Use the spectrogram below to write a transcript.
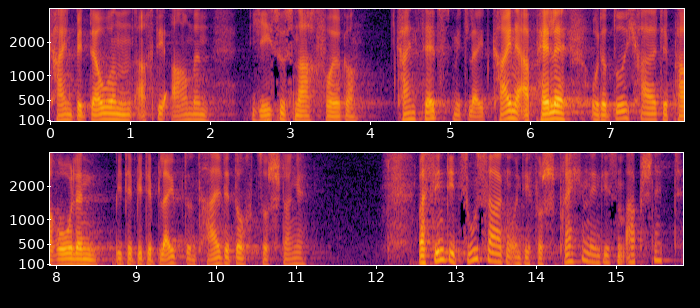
kein Bedauern, ach die armen Jesus-Nachfolger kein Selbstmitleid, keine Appelle oder Durchhalteparolen, bitte, bitte bleibt und haltet doch zur Stange. Was sind die Zusagen und die Versprechen in diesem Abschnitt?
